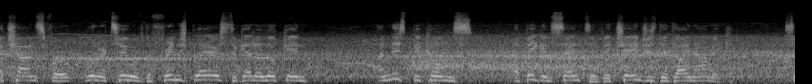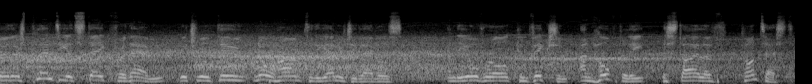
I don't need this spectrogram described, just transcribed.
a chance for one or two of the fringe players to get a look in, and this becomes a big incentive. It changes the dynamic. So there's plenty at stake for them, which will do no harm to the energy levels and the overall conviction, and hopefully the style of contest.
